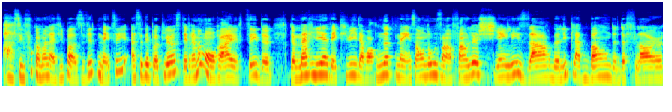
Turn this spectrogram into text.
Ah, c'est fou comment la vie passe vite, mais tu sais, à cette époque-là, c'était vraiment mon rêve, tu de, marier avec lui, d'avoir notre maison, nos enfants, le chien, les arbres, les plates-bandes de fleurs,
